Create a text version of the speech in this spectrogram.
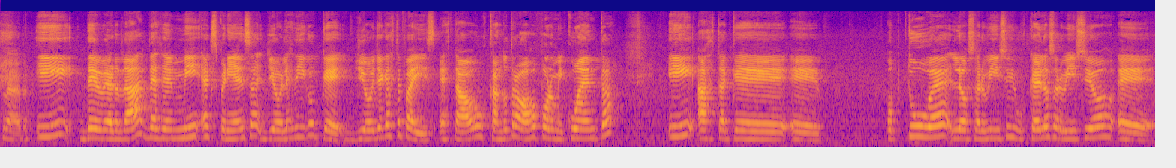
Claro. y de verdad, desde mi experiencia, yo les digo que yo llegué a este país, estaba buscando trabajo por mi cuenta y hasta que eh, obtuve los servicios y busqué los servicios eh,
